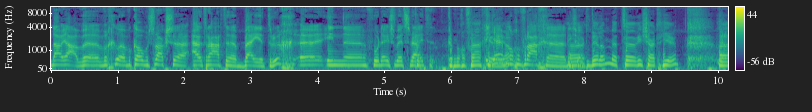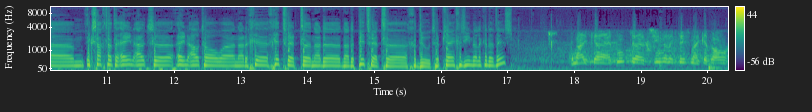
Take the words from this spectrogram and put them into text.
nou ja, we, we, we komen straks uiteraard bij je terug in, voor deze wedstrijd. Ik, ik heb nog een vraag. Jij ja. hebt nog een vraag, Richard. Willem, met Richard hier. Ja. ik zag dat er één, uit, één auto naar de grid werd, naar, de, naar de pit werd geduwd. Heb jij gezien welke dat is? Nou, ik uh, heb niet uh, gezien welk het is, maar ik heb wel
